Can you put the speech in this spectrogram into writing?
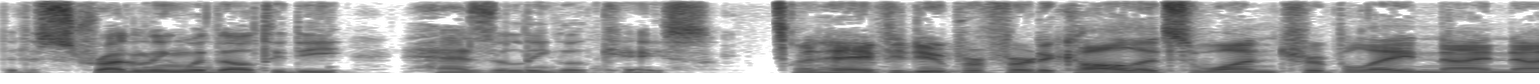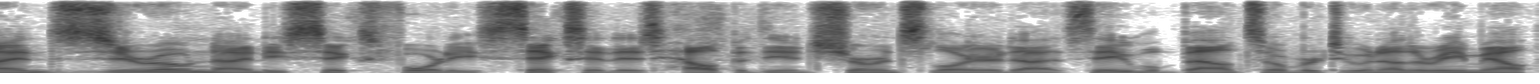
that is struggling with LTD has a legal case. And hey, if you do prefer to call, it's 1 990 9646. It is help at theinsurancelawyer.ca. We'll bounce over to another email.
